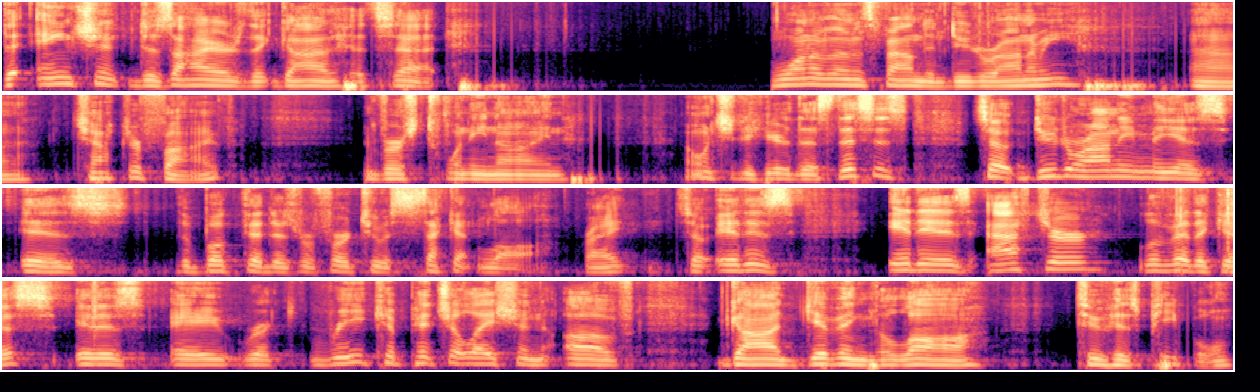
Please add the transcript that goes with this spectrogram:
the ancient desires that God had set. One of them is found in Deuteronomy uh, chapter 5, verse 29. I want you to hear this. This is so Deuteronomy is is the book that is referred to as second law, right? So it is it is after Leviticus. It is a re- recapitulation of God giving the law to his people.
